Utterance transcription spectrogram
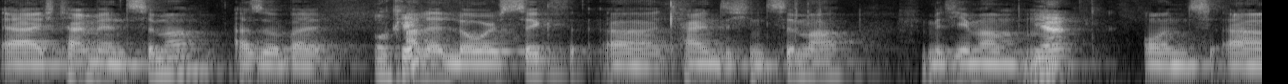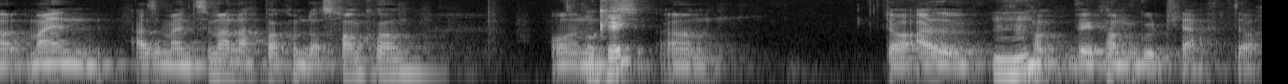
Äh, ich teile mir ein Zimmer, also weil okay. alle Lower Sixth äh, teilen sich ein Zimmer mit jemandem. Ja. Und äh, mein, also mein Zimmernachbar kommt aus Hongkong. Und okay. ähm, doch, also mhm. komm, wir kommen gut klar, doch.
